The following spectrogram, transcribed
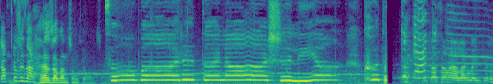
টপ টপে যা। হ্যাঁ যাবেন সঙ্গ যাবেন। সবার তলাশ লিয়া খুদ এটা সামনে আলাং নাই করে।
